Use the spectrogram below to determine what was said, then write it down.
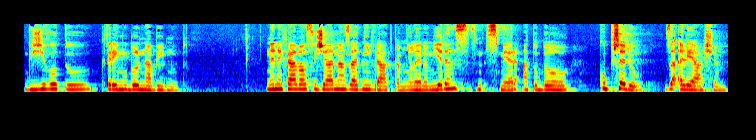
k životu, který mu byl nabídnut. Nenechával si žádná zadní vrátka, měl jenom jeden směr a to bylo kupředu, za Eliášem.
